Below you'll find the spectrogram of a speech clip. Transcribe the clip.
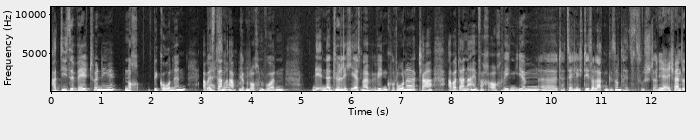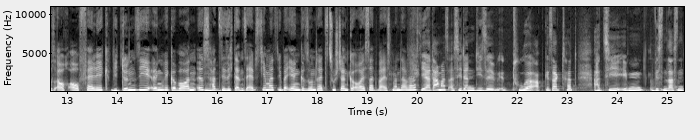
hat diese Welttournee noch begonnen, aber Ach ist dann so. Mhm. abgebrochen mhm. worden. Natürlich erstmal wegen Corona, klar, aber dann einfach auch wegen ihrem äh, tatsächlich desolaten Gesundheitszustand. Ja, ich fand das auch auffällig, wie dünn sie irgendwie geworden ist. Mhm. Hat sie sich dann selbst jemals über ihren Gesundheitszustand geäußert? Weiß man da was? Ja, damals, als sie dann diese Tour abgesagt hat, hat sie eben wissen lassen,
